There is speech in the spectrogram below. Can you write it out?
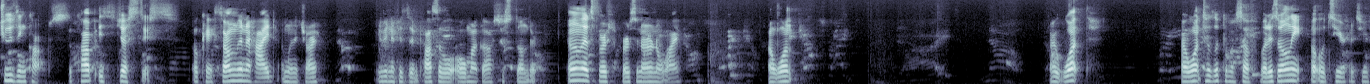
choosing cops. The cop is justice. Okay, so I'm gonna hide. I'm gonna try. Even if it's impossible. Oh my gosh, just thunder. And that's first person. I don't know why. I want. I want. I want to look at myself, but it's only. Oh, oh it's here. It's here.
